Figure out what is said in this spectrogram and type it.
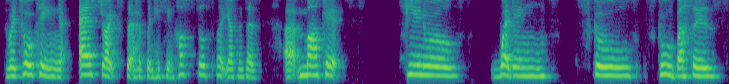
So we're talking airstrikes that have been hitting hospitals, like Yasmin says, uh, markets, funerals, weddings, schools, school buses,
